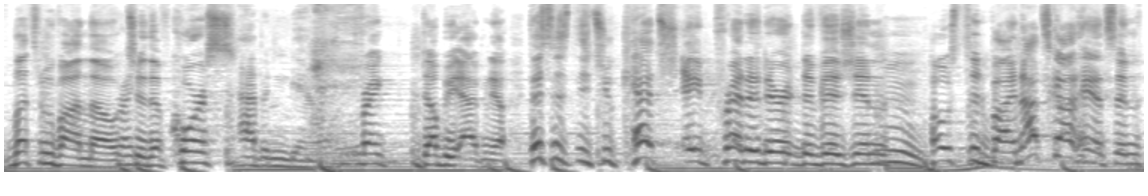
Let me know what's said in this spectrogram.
Let's move on though Frank to the, of course Abagnale. Frank W. Abagnale. This is the To Catch a Predator division, mm. hosted by not Scott Hanson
